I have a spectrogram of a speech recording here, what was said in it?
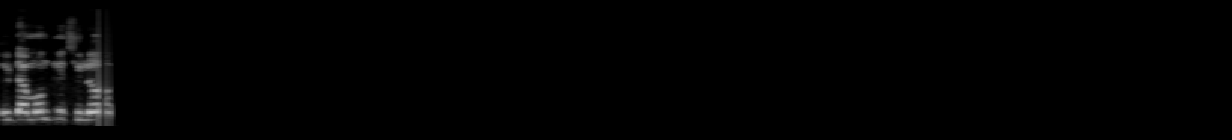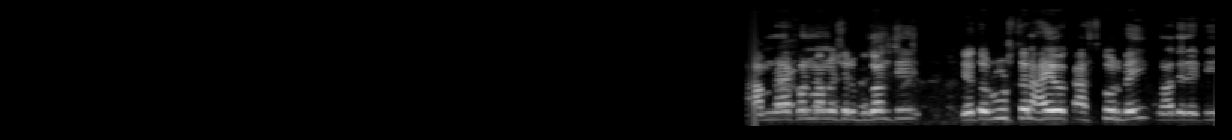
দুইটা মন্ত্রী ছিল, আমরা এখন মানুষের ভোগান্তি, যেহেতু রুটস এন্ড হাইওয়ে কাজ করবেই ওনাদের এটি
